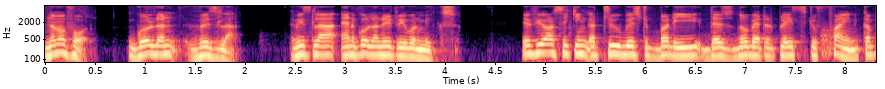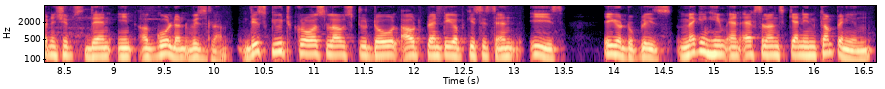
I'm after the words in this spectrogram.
Number 4. Golden Vizsla Vizsla and Golden Retriever mix. If you are seeking a true best buddy, there's no better place to find companionships than in a Golden Vizsla. This cute cross loves to dole out plenty of kisses and is eager to please, making him an excellent canine companion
